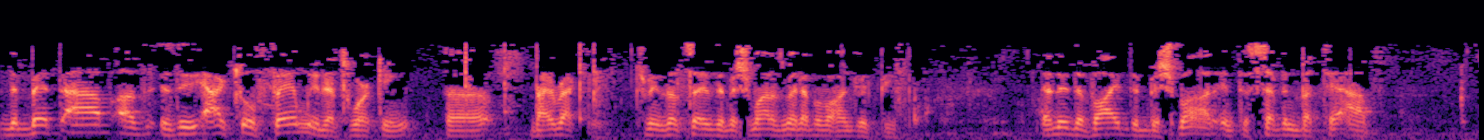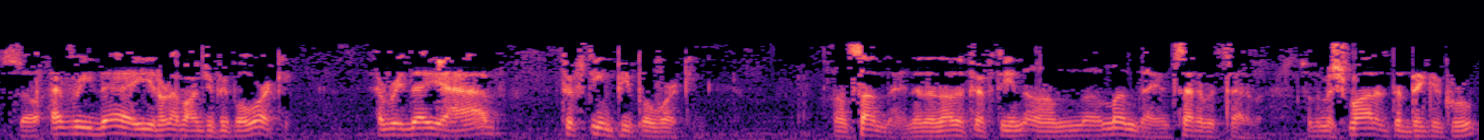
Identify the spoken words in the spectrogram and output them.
The Bet Av is the actual family that's working uh, directly. Which means, let's say the Mishmar is made up of 100 people. Then they divide the Mishmar into seven Bet Av. So every day you don't have 100 people working. Every day you have 15 people working on Sunday, and then another 15 on uh, Monday, etc., etc. So the Mishmar is the bigger group,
